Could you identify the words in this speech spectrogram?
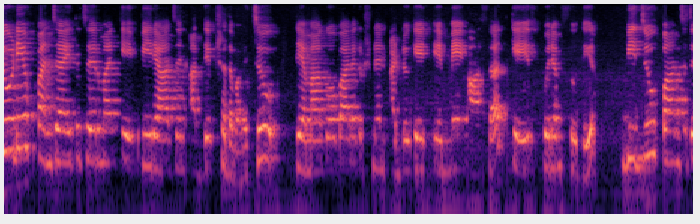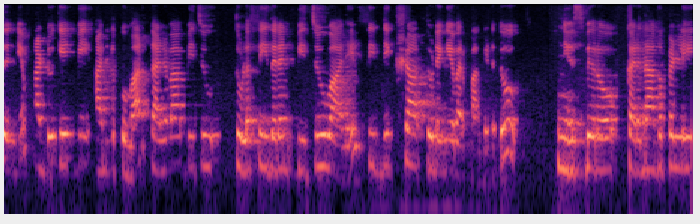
U D F panchayat chairman K P Rajan അധ്യക്ഷത വഹിച്ചു. Rama Gopalakrishnan advocate M A Azad K S Puram Sudheer Biju Panchajanyam advocate B Anilkumar Thazhava Biju Thulaseedharan Biju Vale Siddique Sha തുടങ്ങിയവർ പങ്കെടുത്തു. News bureau Karunagappally.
